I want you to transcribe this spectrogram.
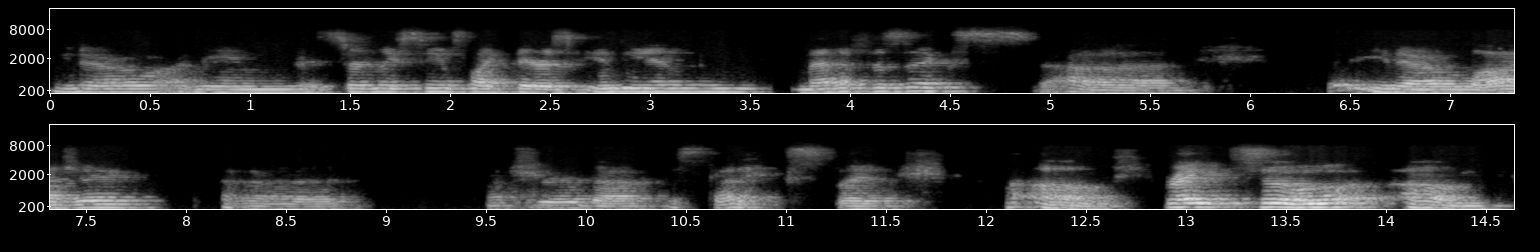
you know. I mean, it certainly seems like there's Indian metaphysics. Uh, you know, logic. Uh, not sure about aesthetics, but um, right. So, um,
